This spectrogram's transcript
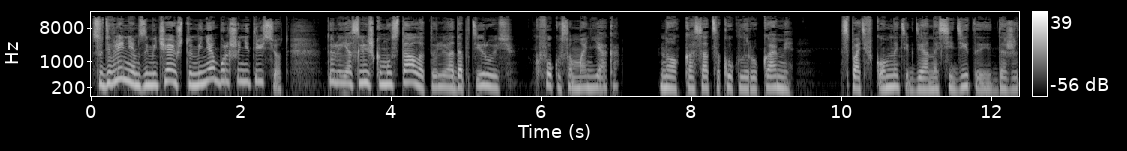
С удивлением замечаю, что меня больше не трясет. То ли я слишком устала, то ли адаптируюсь к фокусам маньяка. Но касаться куклы руками, спать в комнате, где она сидит, и даже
